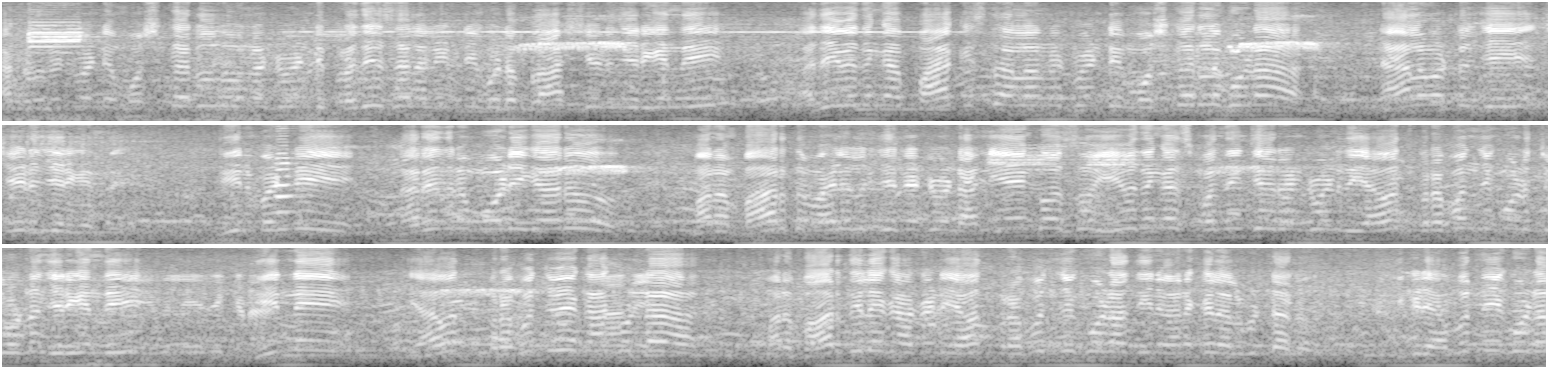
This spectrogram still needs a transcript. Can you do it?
అక్కడ ఉన్నటువంటి ముష్కర్లు ఉన్నటువంటి ప్రదేశాలన్నింటినీ కూడా బ్లాస్ట్ చేయడం జరిగింది. అదేవిధంగా పాకిస్తాన్లో ఉన్నటువంటి ముష్కర్లు కూడా నేలమట్టం చేయ- చేయడం జరిగింది. దీన్ని బట్టి నరేంద్ర మోడీ గారు మన భారత మహిళలకు జరిగినటువంటి అన్యాయం కోసం ఏ విధంగా స్పందించారనేటువంటిది యావత్ ప్రపంచం కూడా చూడడం జరిగింది. దీన్ని యావత్ ప్రపంచమే కాకుండా మన భారతీయులే కాకుండా యావత్ ప్రపంచం కూడా దీని వెనకాల నిలబడ్డారు ఇక్కడ ఎవరిని కూడా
